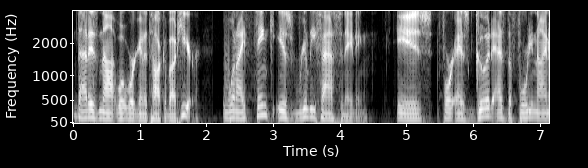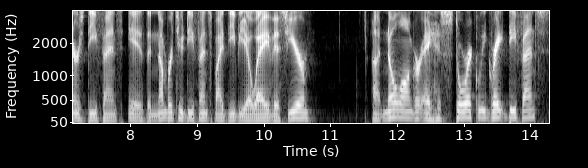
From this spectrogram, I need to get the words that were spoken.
that is not what we're going to talk about here. What I think is really fascinating is for as good as the 49ers defense is, the number two defense by DVOA this year, uh, no longer a historically great defense,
